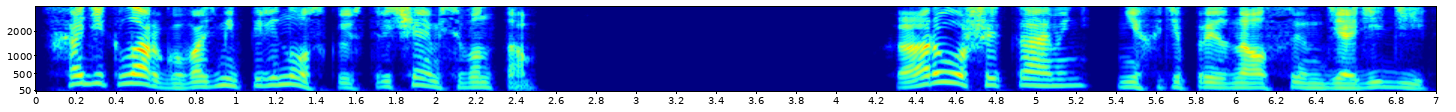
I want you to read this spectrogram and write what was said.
«Сходи к Ларгу, возьми переноску и встречаемся вон там». «Хороший камень», — нехотя признал сын дяди Ди,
